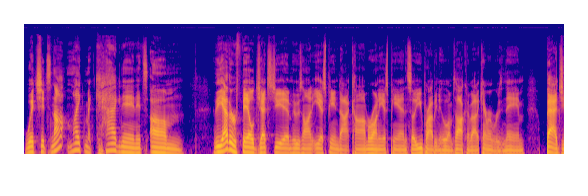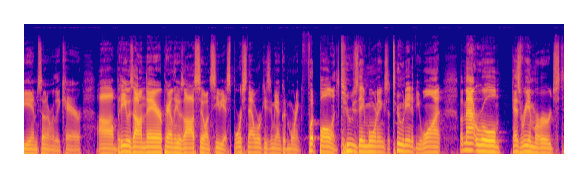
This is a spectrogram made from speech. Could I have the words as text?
which it's not Mike Maccagnan. It's um the other failed Jets GM who's on ESPN.com or on ESPN, so you probably know who I'm talking about. I can't remember his name. Bad GM, so I don't really care. Um, but he was on there. Apparently, he was also on CBS Sports Network. He's going to be on Good Morning Football on Tuesday mornings, so tune in if you want. But Matt Rhule has reemerged.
